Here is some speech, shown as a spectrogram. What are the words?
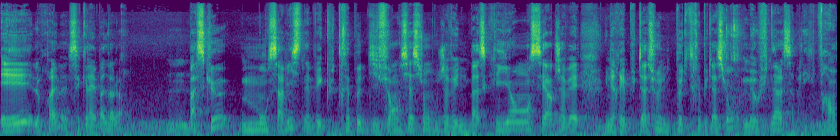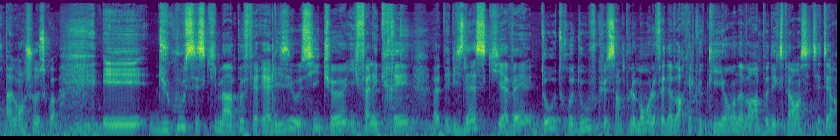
Et le problème, c'est qu'elle n'avait pas de valeur. Mm. Parce que mon service n'avait que très peu de différenciation. J'avais une base client, certes, j'avais une réputation, une petite réputation, mais au final, ça valait vraiment pas grand chose, quoi. Mm. Et du coup, c'est ce qui m'a un peu fait réaliser aussi qu'il fallait créer euh, des business qui avaient d'autres douves que simplement le fait d'avoir quelques clients, d'avoir un peu d'expérience, etc.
